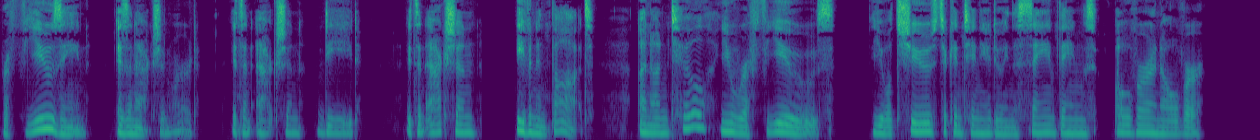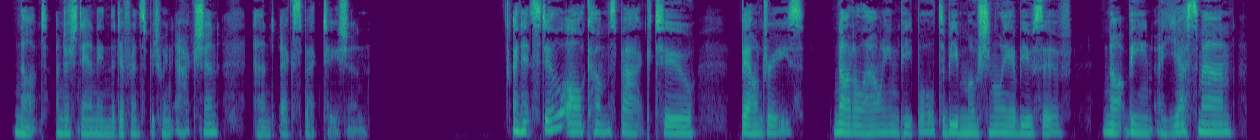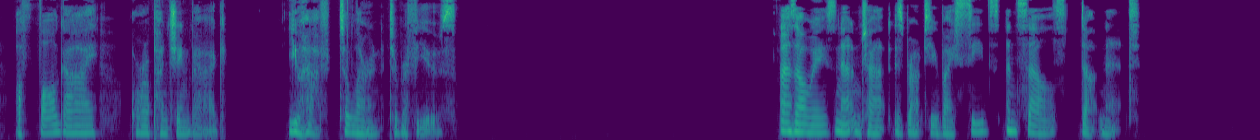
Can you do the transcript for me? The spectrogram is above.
Refusing is an action word. It's an action deed. It's an action even in thought. And until you refuse, you will choose to continue doing the same things over and over, not understanding the difference between action and expectation. And it still all comes back to boundaries, not allowing people to be emotionally abusive, not being a yes man, a fall guy, or a punching bag. You have to learn to refuse. As always, Nat and Chat is brought to you by seedsandcells.net.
